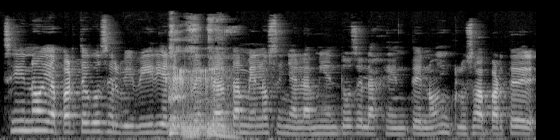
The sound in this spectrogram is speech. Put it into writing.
Sí, no, y aparte pues el vivir y el enfrentar también los señalamientos de la gente, ¿no? Incluso aparte de,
